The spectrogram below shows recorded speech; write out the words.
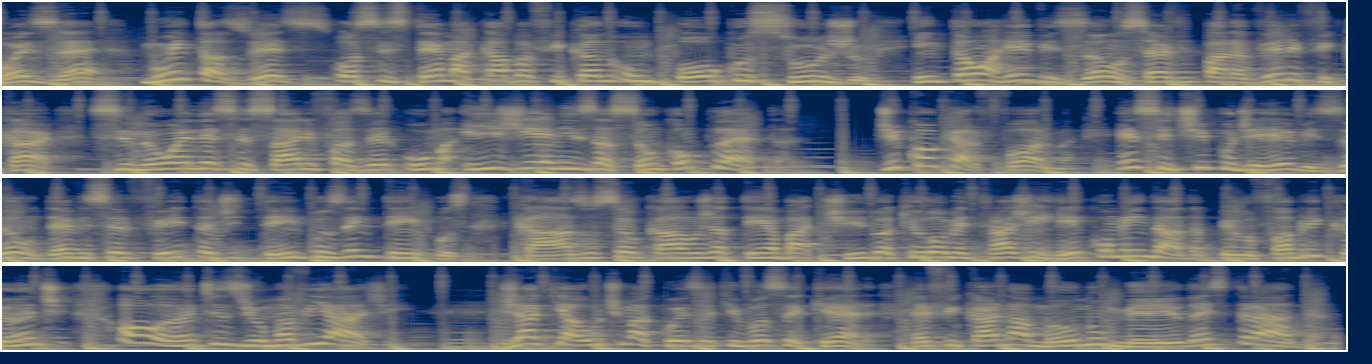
Pois é, muitas vezes o sistema acaba ficando um pouco sujo, então a revisão serve para verificar se não é necessário fazer uma higienização completa. De qualquer forma, esse tipo de revisão deve ser feita de tempos em tempos, caso seu carro já tenha batido a quilometragem recomendada pelo fabricante ou antes de uma viagem, já que a última coisa que você quer é ficar na mão no meio da estrada.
